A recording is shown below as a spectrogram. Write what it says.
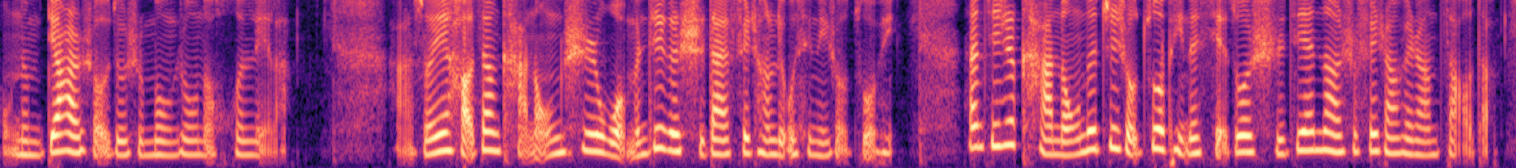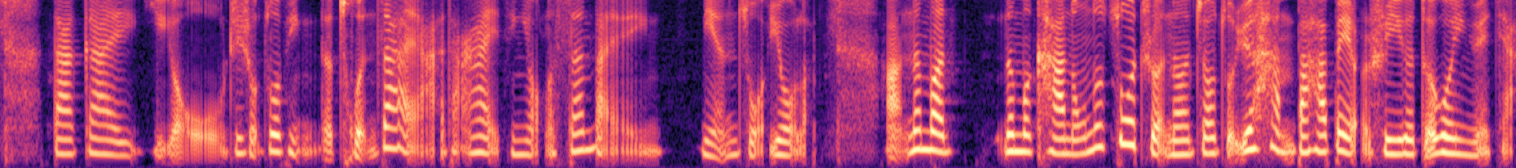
农》，那么第二首就是《梦中的婚礼》了。啊，所以好像卡农是我们这个时代非常流行的一首作品，但其实卡农的这首作品的写作时间呢是非常非常早的，大概有这首作品的存在啊，大概已经有了三百年左右了，啊，那么那么卡农的作者呢叫做约翰巴哈贝尔，是一个德国音乐家。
